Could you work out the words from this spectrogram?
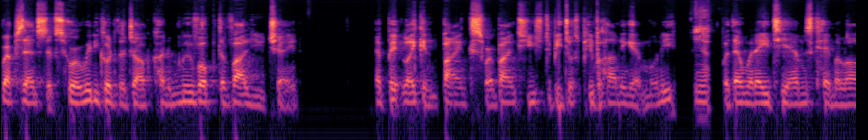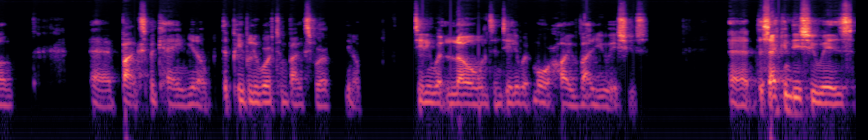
representatives who are really good at their job kind of move up the value chain. A bit like in banks, where banks used to be just people handing out money. Yeah. But then when ATMs came along, uh, banks became, you know, the people who worked in banks were, you know, dealing with loans and dealing with more high value issues. Uh, the second issue is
